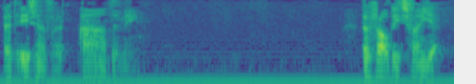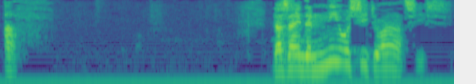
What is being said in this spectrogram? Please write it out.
het is een verademing. Er valt iets van je af. Daar zijn er nieuwe situaties.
